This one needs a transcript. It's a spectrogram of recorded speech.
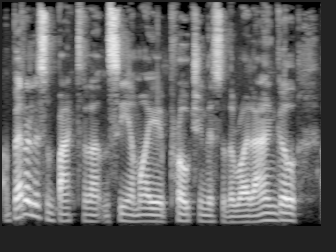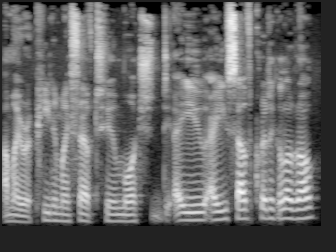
I better listen back to that and see, am I approaching this at the right angle? Am I repeating myself too much? Are you are you self critical at all?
